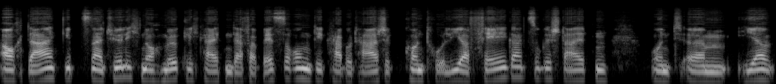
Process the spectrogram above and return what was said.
Auch da gibt es natürlich noch Möglichkeiten der Verbesserung, die Kabotage kontrollierfähiger zu gestalten. Und ähm, hier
